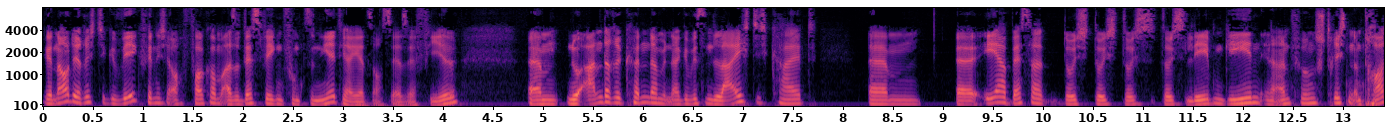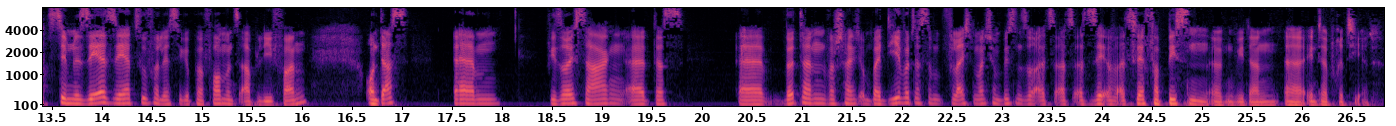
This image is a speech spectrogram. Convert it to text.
genau der richtige Weg, finde ich auch vollkommen, also deswegen funktioniert ja jetzt auch sehr, sehr viel. Ähm, nur andere können da mit einer gewissen Leichtigkeit ähm, äh, eher besser durch, durch, durch, durchs Leben gehen, in Anführungsstrichen, und trotzdem eine sehr, sehr zuverlässige Performance abliefern. Und das, ähm, wie soll ich sagen, äh, das äh, wird dann wahrscheinlich, und bei dir wird das vielleicht manchmal ein bisschen so als, als, als, sehr, als sehr verbissen irgendwie dann äh, interpretiert.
